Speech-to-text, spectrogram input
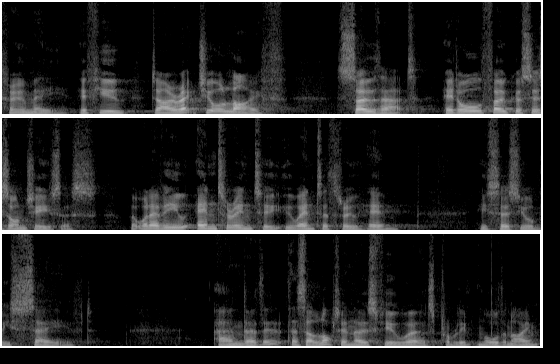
through me, if you direct your life so that it all focuses on Jesus, that whatever you enter into, you enter through him, he says you'll be saved. And uh, there's a lot in those few words, probably more than I'm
